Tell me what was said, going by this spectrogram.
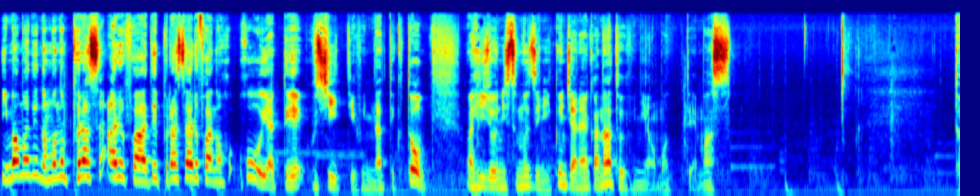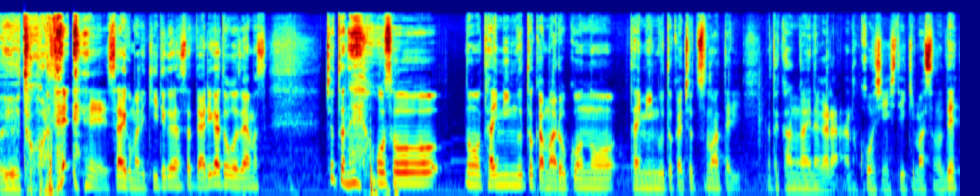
今までのものプラスアルファでプラスアルファの方をやってほしいっていう風になっていくと、まあ、非常にスムーズにいくんじゃないかなというふうには思ってます。というところで 最後まで聞いてくださってありがとうございます。ちょっとね放送のタイミングとか、まあ、録音のタイミングとかちょっとその辺りまた考えながらあの更新していきますので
